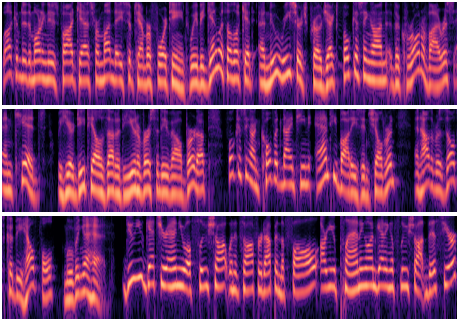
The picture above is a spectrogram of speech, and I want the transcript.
Welcome to the Morning News Podcast for Monday, September 14th. We begin with a look at a new research project focusing on the coronavirus and kids. We hear details out of the University of Alberta focusing on COVID 19 antibodies in children and how the results could be helpful moving ahead. Do you get your annual flu shot when it's offered up in the fall? Are you planning on getting a flu shot this year?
